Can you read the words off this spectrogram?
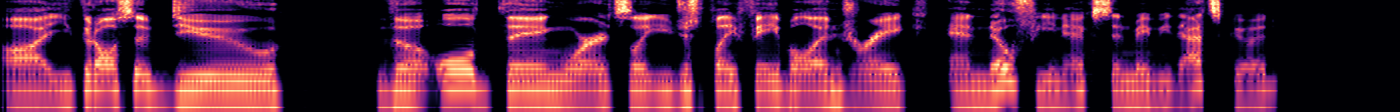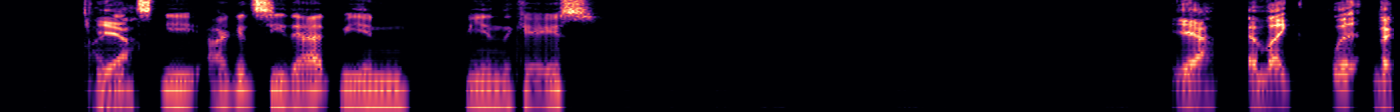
Uh, you could also do the old thing where it's like you just play Fable and Drake and no Phoenix, and maybe that's good. I yeah, could see I could see that being being the case. Yeah, and like the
